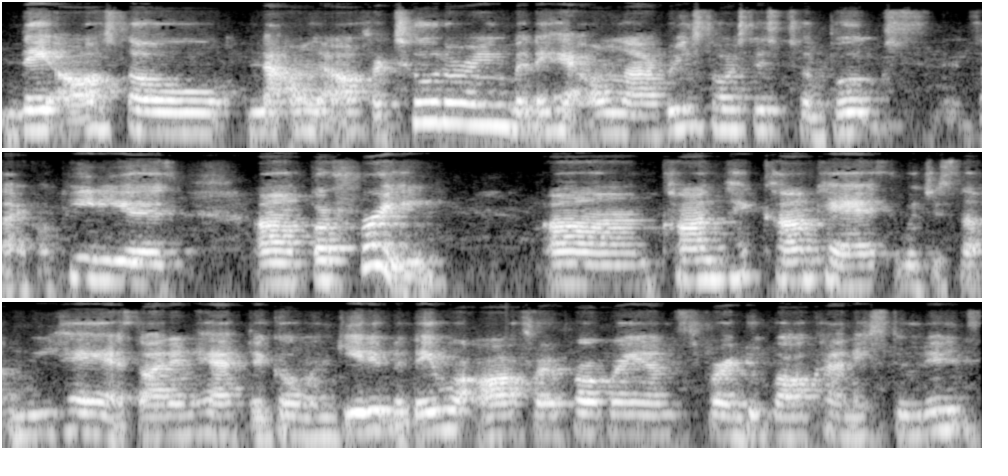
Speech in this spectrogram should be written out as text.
they also not only offer tutoring, but they had online resources to books, encyclopedias um, for free. Um, Comcast, which is something we had, so I didn't have to go and get it, but they were offering programs for Duval County students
